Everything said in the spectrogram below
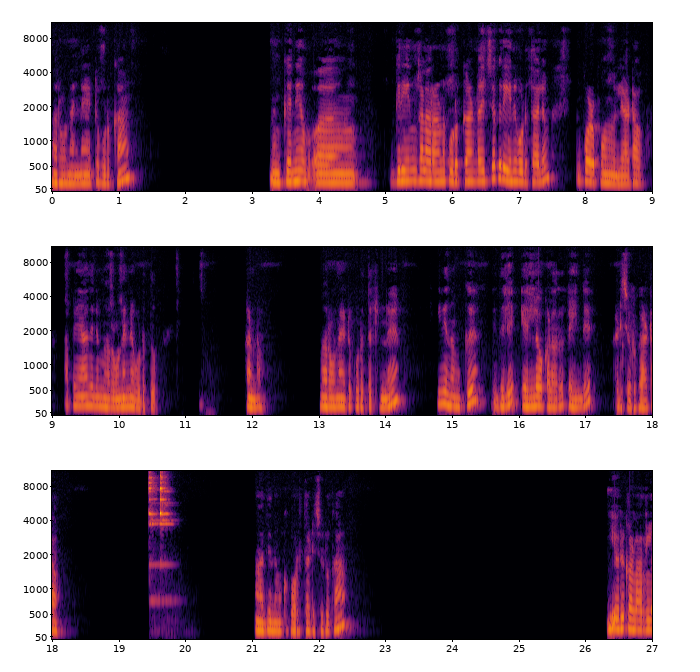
മെറൂൺ തന്നെ ഇട്ട് കൊടുക്കാം. നിങ്ങൾക്ക് ഇനി ഗ്രീൻ കളറാണ് കൊടുക്കാണ്ടെന്ന് വെച്ചാൽ ഗ്രീൻ കൊടുത്താലും കുഴപ്പമൊന്നുമില്ല കേട്ടോ. അപ്പം ഞാൻ അതിന് മെറൂൺ തന്നെ കൊടുത്തു. കണ്ടോ? മെറൂണായിട്ട് കൊടുത്തിട്ടുണ്ട്. ഇനി നമുക്ക് ഇതിൽ യെല്ലോ കളറ് പെയിന്റ് അടിച്ചു കൊടുക്കാം കേട്ടോ. ആദ്യം നമുക്ക് പുറത്തടിച്ചു കൊടുക്കാം. ഈ ഒരു കളറിൽ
